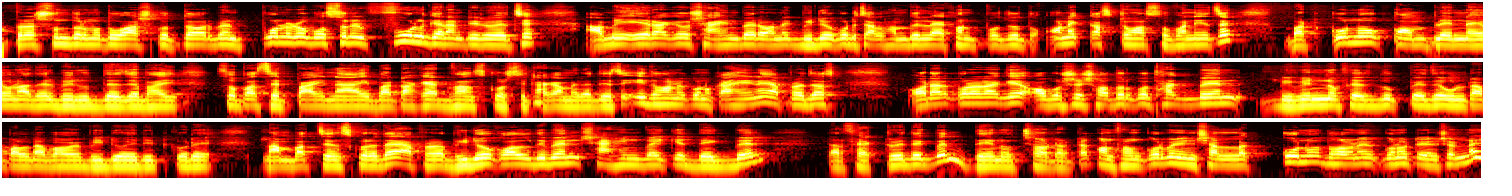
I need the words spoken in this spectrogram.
আপনারা সুন্দর মতো ওয়াশ করতে পারবেন। পনেরো বছরের ফুল গ্যারান্টি রয়েছে। আমি এর আগেও শাহিন ভাইয়ের অনেক ভিডিও করেছি, আলহামদুলিল্লাহ এখন পর্যন্ত অনেক কাস্টমার সোফা নিয়েছে। বাট কোনো কমপ্লেন নাই ওনাদের বিরুদ্ধে যে, ভাই সোফা সেট পাই নাই বা টাকা অ্যাডভান্স করছি, টাকা মেরে দিয়েছে। এই ধরনের কোনো কাহিনী নাই। আপনারা জাস্ট অর্ডার করার আগে অবশ্যই সতর্ক থাকবেন। বিভিন্ন ফেসবুক পেজে উল্টাপাল্টাভাবে ভিডিও এডিট করে নাম্বার চেঞ্জ করে দেয়। আপনারা ভিডিও কল দিবেন শাহিন ভাইকে দেখবেন তার ফ্যাক্টরি দেখবেন দেন হচ্ছে অর্ডারটা কনফার্ম করবেন। ইনশাল্লাহ কোনো ধরনের কোনো টেনশন নাই।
